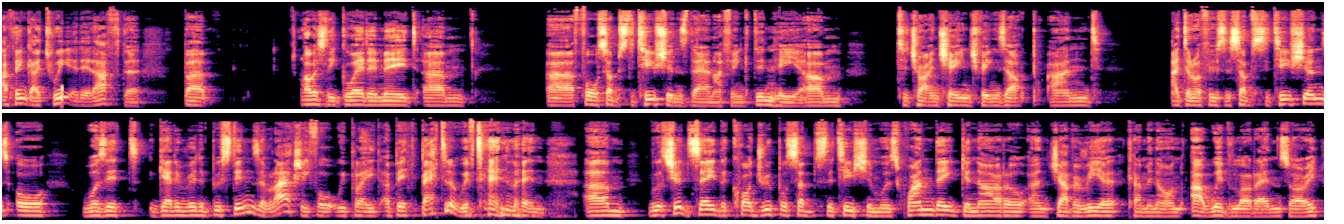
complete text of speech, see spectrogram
I think I tweeted it after, but obviously Guede made um, uh, four substitutions then, I think, didn't he? Um, to try and change things up. And I don't know if it was the substitutions or was it getting rid of Bustinza? Well, I actually thought we played a bit better with 10 men. Um, we should say the quadruple substitution was Juan de Genaro and Chavarria coming on, ah, with Loren, sorry,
